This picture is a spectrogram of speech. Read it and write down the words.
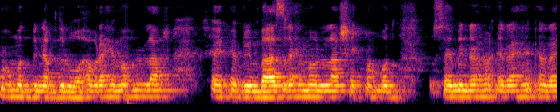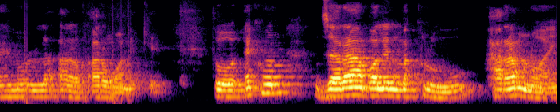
মোহাম্মদ বিন আব্দুল ওয়াহাব রাহিমাহুল্লাহ, শেখ বিন বাজ রাহিমাহুল্লাহ, শেখ মোহাম্মদ উসাইমিন রাহ- রাহ- আর, আরও অনেকে। তো এখন যারা বলেন মাকরু, হারাম নয়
